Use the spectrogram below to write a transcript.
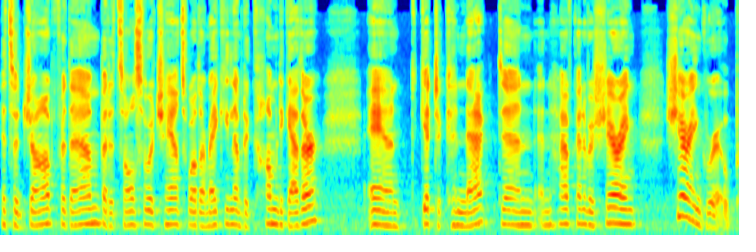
it's a job for them, but it's also a chance while they're making them to come together and get to connect and, and have kind of a sharing sharing group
